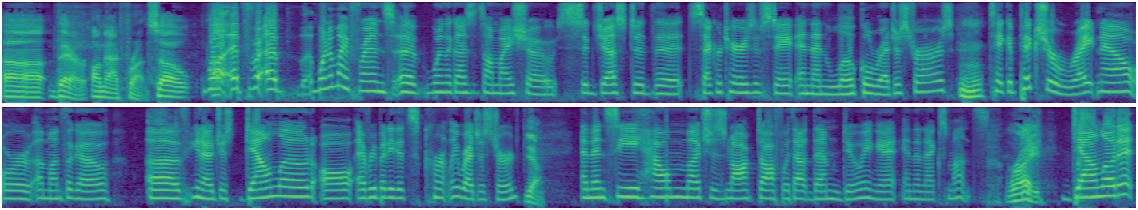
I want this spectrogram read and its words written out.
uh, there on that front. So Well, uh, for, uh, one of my friends, uh, one of the guys that's on my show, suggested that secretaries of state and then local registrars Mm-hmm. take a picture right now or a month ago of you know just download all everybody that's currently registered. Yeah. And then see how much is knocked off without them doing it in the next months. Right. download it,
